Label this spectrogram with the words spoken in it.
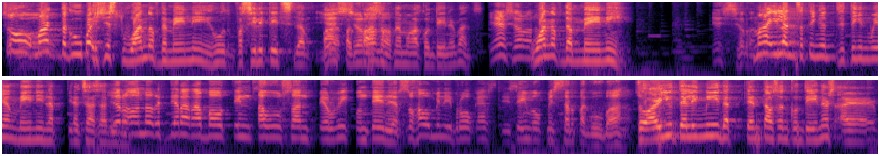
So, So- Mark Taguba is just one of the many who facilitates the pa- Yes, Your pagpasok Honor. ng mga container vans. Yes, Your Honor. One of the many. Yes, Your Honor. Mga ilan sa tingin, sa tingin mo yung many na pinagsasabi Your mo? Honor, if there are about 10,000 per week containers, so how many brokers? The same of Mr. Taguba. So, are you telling me that 10,000 containers are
